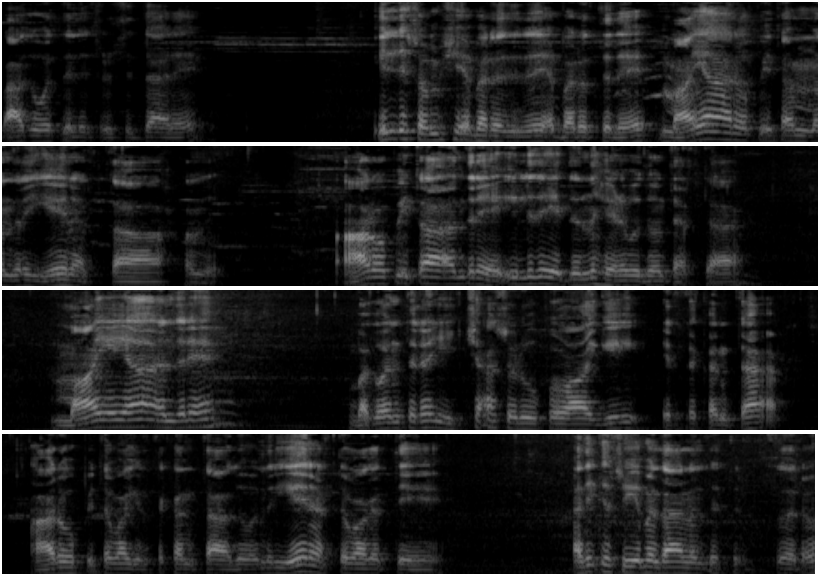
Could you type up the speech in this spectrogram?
ಭಾಗವತದಲ್ಲಿ ತಿಳಿಸಿದ್ದಾರೆ. ಇಲ್ಲಿ ಸಂಶಯ ಬರದಿದೆ, ಬರುತ್ತದೆ. ಮಾಯಾರೋಪಿತಂ ಅಂದರೆ ಏನರ್ಥ? ಅಂದರೆ ಆರೋಪಿತ ಅಂದರೆ ಇಲ್ಲದೆ ಇದನ್ನು ಹೇಳುವುದು ಅಂತ ಅರ್ಥ. ಮಾಯೆಯ ಅಂದರೆ ಭಗವಂತನ ಇಚ್ಛಾ ಸ್ವರೂಪವಾಗಿ ಇರತಕ್ಕಂಥ, ಆರೋಪಿತವಾಗಿರ್ತಕ್ಕಂಥ ಅದು ಅಂದರೆ ಏನು ಅರ್ಥವಾಗುತ್ತೆ? ಅದಕ್ಕೆ ಶ್ರೀಮದಾನಂದ ತೀರ್ಥರು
